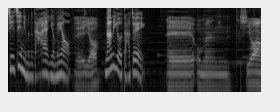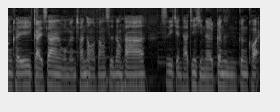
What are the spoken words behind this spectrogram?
接近你们的答案？有没有诶、有哪里有答对？诶、我们希望可以改善我们传统的方式，让它视力检查进行的更更快。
